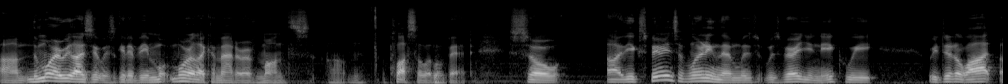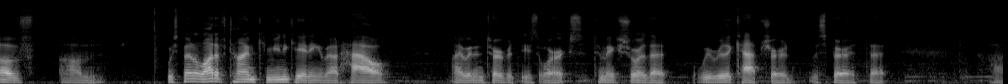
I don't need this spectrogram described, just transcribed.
um, the more I realized it was going to be more like a matter of months, um, plus a little bit. So uh, the experience of learning them was, was very unique. We, we did a lot of um, we spent a lot of time communicating about how I would interpret these works to make sure that we really captured the spirit that uh,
